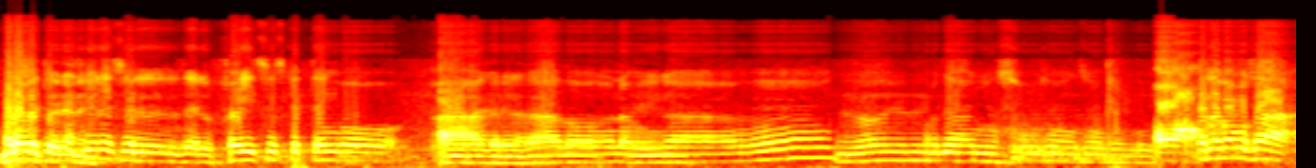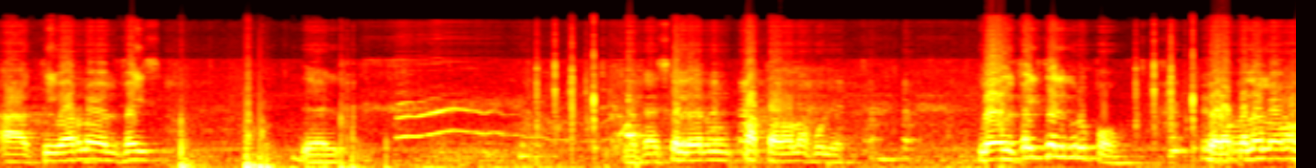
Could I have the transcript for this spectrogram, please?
Bueno, tú eres el del Face, es que tengo agregado una amiga. Por de años. Apenas vamos a, a activar lo del Face. Del. Acá es que le dieron un patadón a Julio. Lo del Face del grupo. Pero apenas lo vamos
